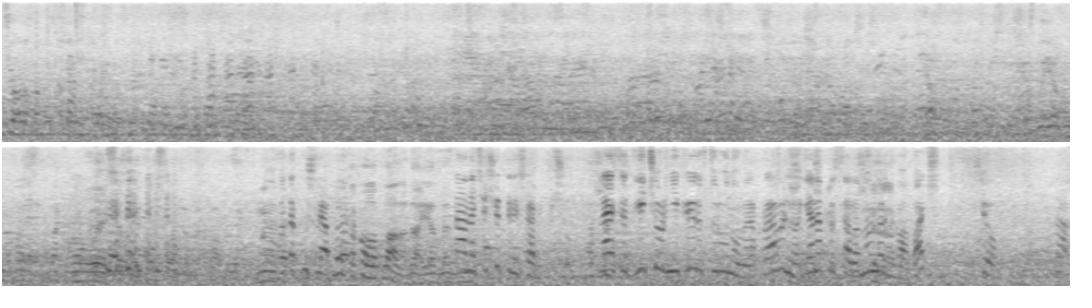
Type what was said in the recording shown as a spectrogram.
Нічого особистого не кажи. Чесно, я був так Леся. У мене так- Отаку шляпу. Ну, такого плану, да. Я для- Стане чуть-чуть три шляпи пішов. Леся, дві чорні ікри до второго номера, правильно? Я написала номер два, бачиш? Все. Так,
